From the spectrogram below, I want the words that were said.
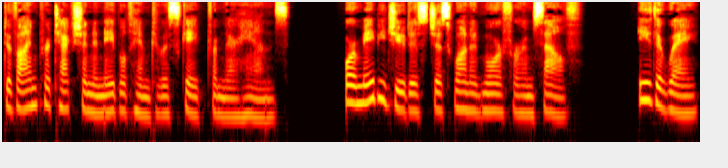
divine protection enabled him to escape from their hands. Or maybe Judas just wanted more for himself. Either way,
